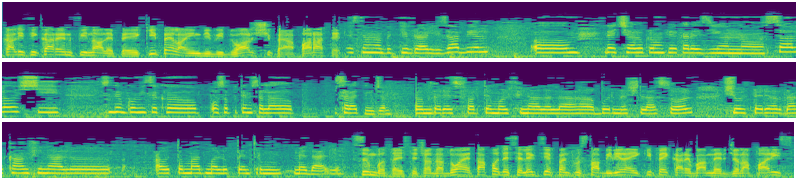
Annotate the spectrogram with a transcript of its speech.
Calificare în finale pe echipe, la individual și pe aparate. Este un obiectiv realizabil, uh, de aceea lucrăm în fiecare zi în uh, sală și suntem convinse că o să putem să-l să-l atingem. Îmi doresc foarte mult finală la bârnă și la sol și ulterior, dacă am final, automat mă lupt pentru medalie. Sâmbătă este cea de-a doua etapă de selecție pentru stabilirea echipei care va merge la Paris,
